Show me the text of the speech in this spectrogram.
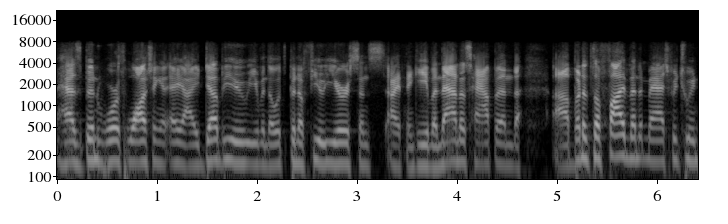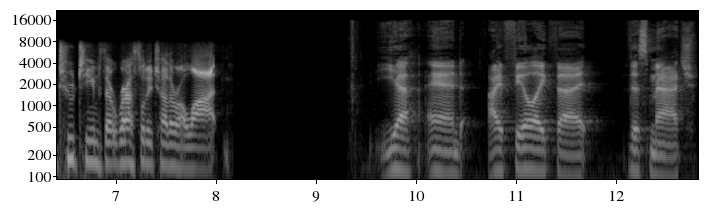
has been worth watching at AIW, even though it's been a few years since I think even that has happened. Uh, but it's a five minute match between two teams that wrestled each other a lot. Yeah, and I feel like that this match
